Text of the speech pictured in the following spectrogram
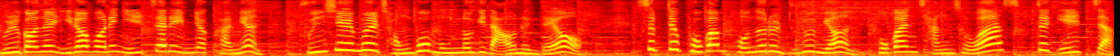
물건을 잃어버린 일자를 입력하면 분실물 정보 목록이 나오는데요. 습득 보관 번호를 누르면 보관 장소와 습득 일자,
